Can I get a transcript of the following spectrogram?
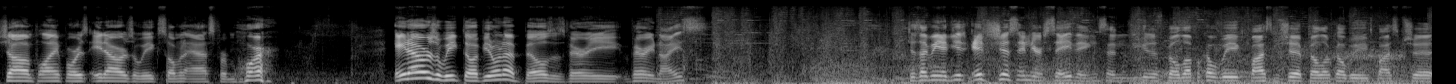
Shall I'm applying for is eight hours a week, so I'm gonna ask for more. eight hours a week, though, if you don't have bills, is very, very nice. Because I mean, if you, it's just in your savings, and you can just build up a couple weeks, buy some shit, build up a couple weeks, buy some shit.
